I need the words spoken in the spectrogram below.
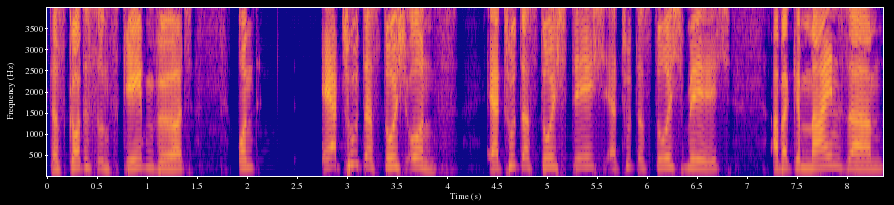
dass Gott es uns geben wird und er tut das durch uns. Er tut das durch dich, er tut das durch mich, aber gemeinsam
